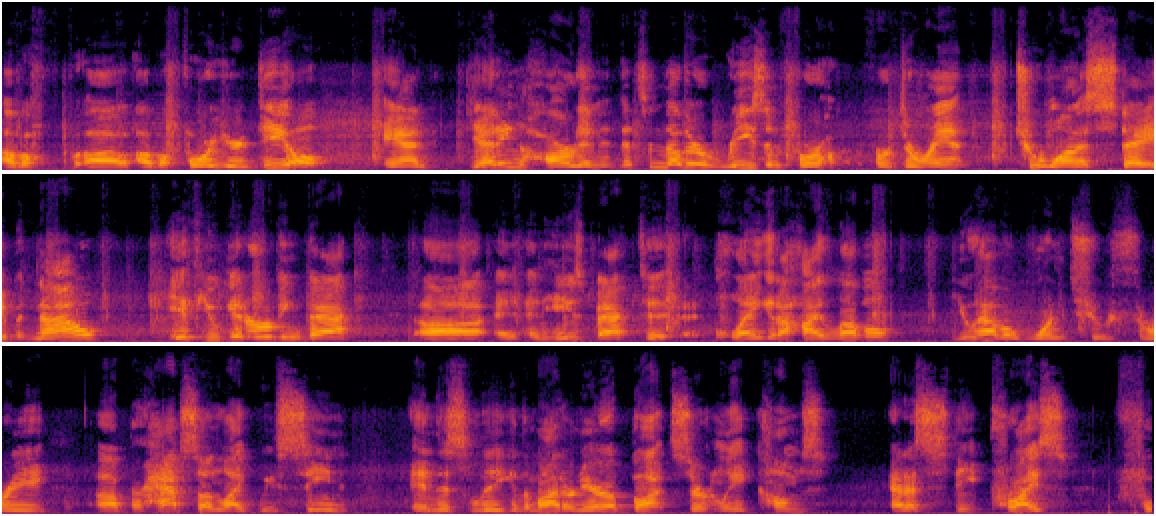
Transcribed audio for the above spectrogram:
of a uh, of a four year deal, and getting Harden that's another reason for for Durant to want to stay. But now, if you get Irving back uh, and, and he's back to playing at a high level, you have a one, two, three, uh, perhaps unlike we've seen in this league in the modern era, but certainly it comes at a steep price for.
